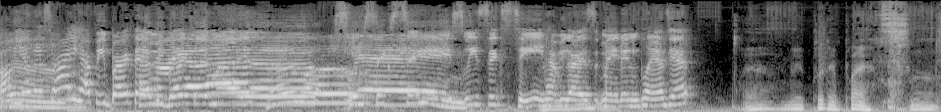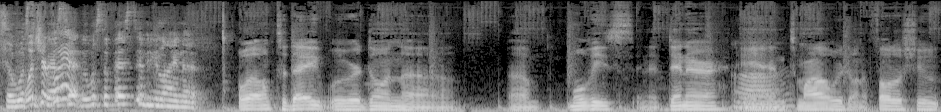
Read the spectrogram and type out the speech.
Oh yeah, that's right. Happy birthday, Happy Maya. birthday, Maya. Sweet Yay, 16. Sweet 16. Have you guys made any plans yet? yeah, made plenty of plans. So what's, What's the your festivity, plan? what's the festivity lineup? well, today we were doing uh, um, movies and a dinner, and tomorrow we're doing a photo shoot.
